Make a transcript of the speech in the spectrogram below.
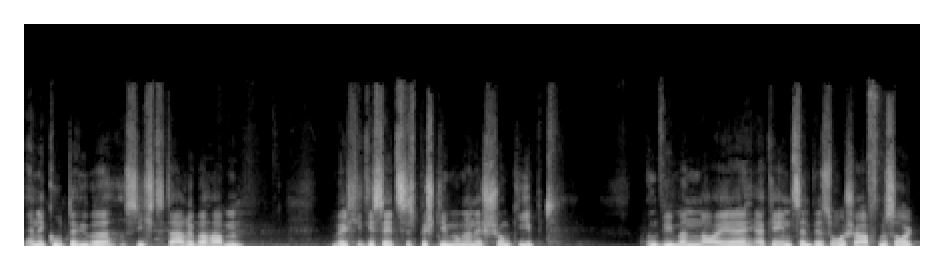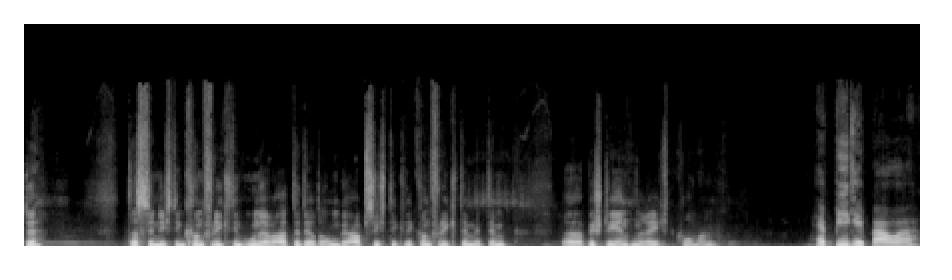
eine gute Übersicht darüber haben, welche Gesetzesbestimmungen es schon gibt und wie man neue ergänzende so schaffen sollte, dass sie nicht in Konflikt, in unerwartete oder unbeabsichtigte Konflikte mit dem äh, bestehenden Recht kommen. Herr Biegelbauer,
